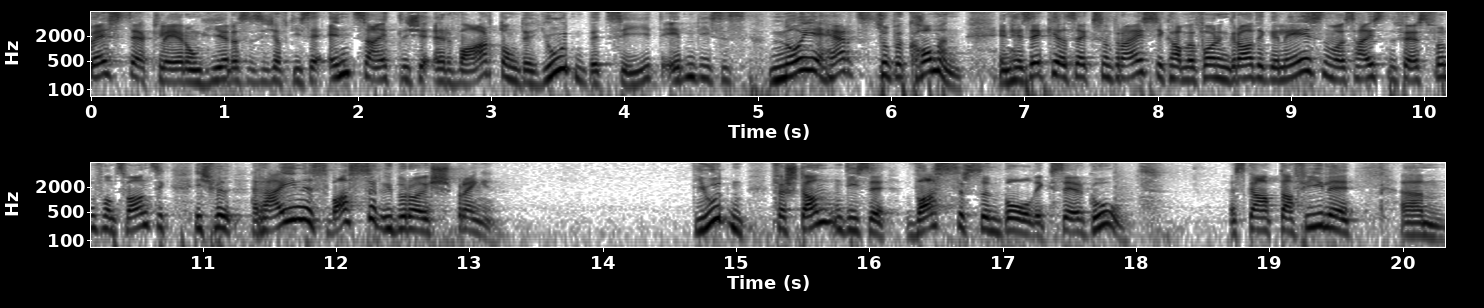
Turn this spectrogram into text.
beste Erklärung hier, dass es sich auf diese endzeitliche Erwartung der Juden bezieht, eben dieses neue Herz zu bekommen. In Hesekiel 36 haben wir vorhin gerade gelesen, wo es heißt in Vers 25, ich will reines Wasser über euch sprengen. Die Juden verstanden diese Wassersymbolik sehr gut. Es gab da viele ähm,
